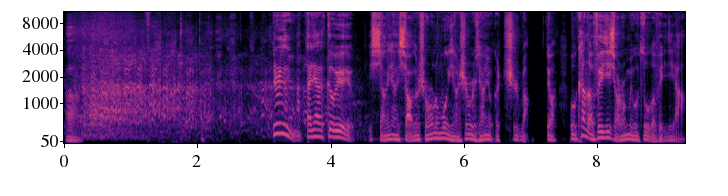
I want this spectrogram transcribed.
啊！就是大家各位想想，小的时候的梦想是不是想有个翅膀，对吧？我看到飞机，小时候没有坐过飞机啊，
